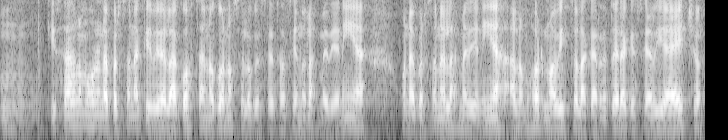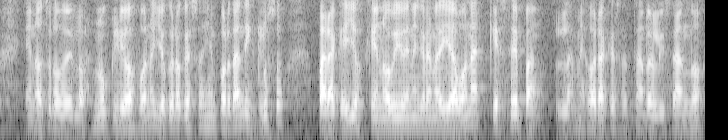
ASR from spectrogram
mm, quizás a lo mejor una persona que vive a la costa no conoce lo que se está haciendo en las medianías, una persona en las medianías a lo mejor no ha visto la carretera que se había hecho en otro de los núcleos. Bueno, yo creo que eso es importante incluso para aquellos que no viven en Granadilla Bona, que sepan las mejoras que se están realizando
